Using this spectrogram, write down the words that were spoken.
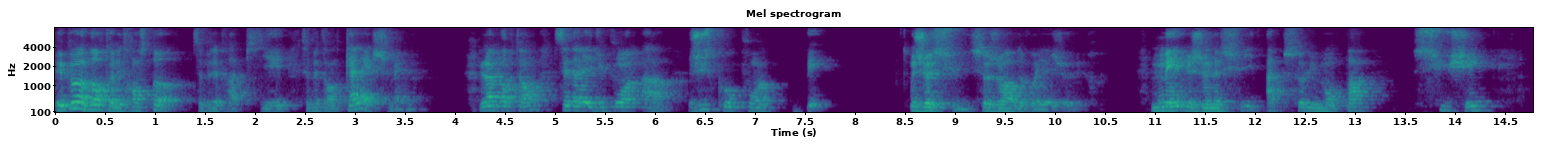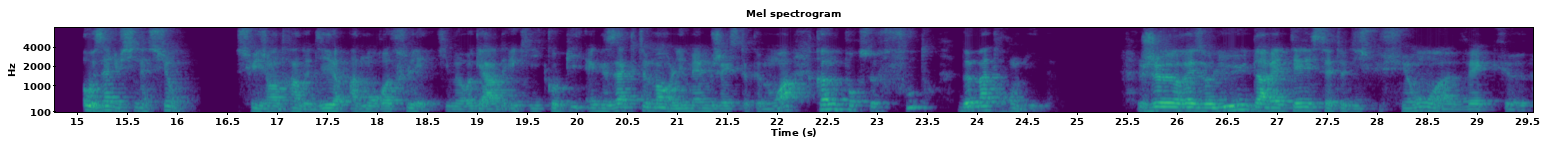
Et peu importe les transports, ça peut être à pied, ça peut être en calèche même. L'important, c'est d'aller du point A jusqu'au point B. Je suis ce genre de voyageur. Mais je ne suis absolument pas sujet aux hallucinations. Suis-je en train de dire à mon reflet qui me regarde et qui copie exactement les mêmes gestes que moi, comme pour se foutre de ma trombine? Je résolus d'arrêter cette discussion avec euh,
